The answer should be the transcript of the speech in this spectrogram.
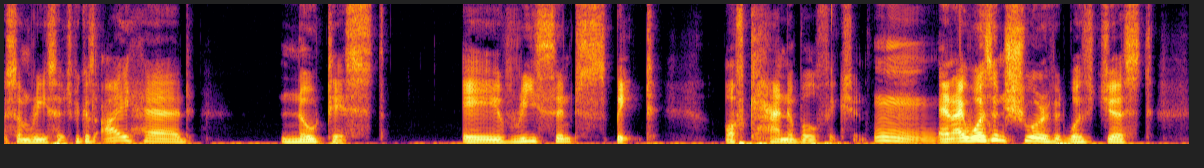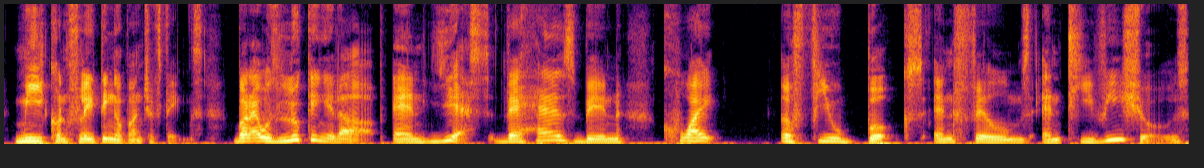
some research because I had noticed a recent spate of cannibal fiction. mm. And I wasn't sure if it was just me conflating a bunch of things. But I was looking it up, and yes, there has been quite a few books and films and TV shows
